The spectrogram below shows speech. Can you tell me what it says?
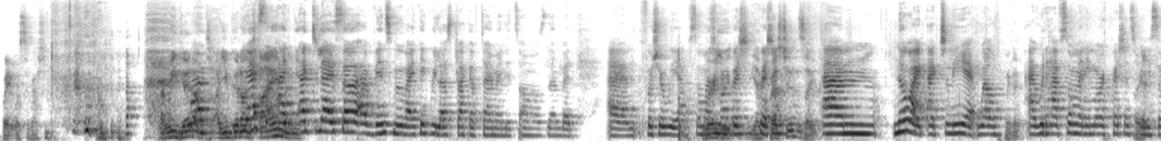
Wait, what's the question? are we good on? Are you good on time? I, actually i saw a vince move i think we lost track of time and it's almost done but Um, for sure, we have so much Where more you, you have questions. questions? Like, Um, no, I actually, uh, well, Okay. I would have so many more questions for Okay. you, so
